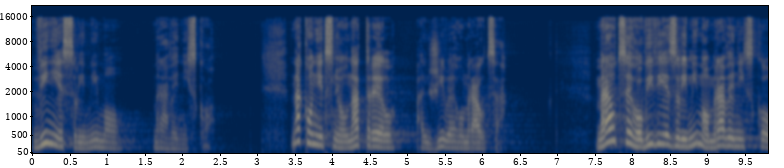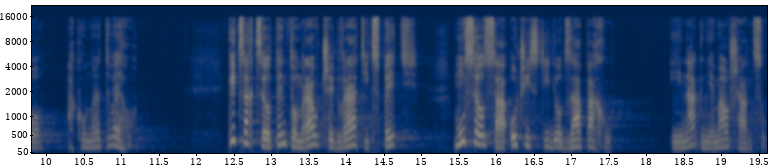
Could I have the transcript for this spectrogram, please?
vyniesli mimo mravenisko. Nakoniec ňou natrel aj živého mravca. Mravce ho vyviezli mimo mravenisko ako mŕtvého. Keď sa chcel tento mravček vrátiť späť, musel sa očistiť od zápachu. Inak nemal šancu.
